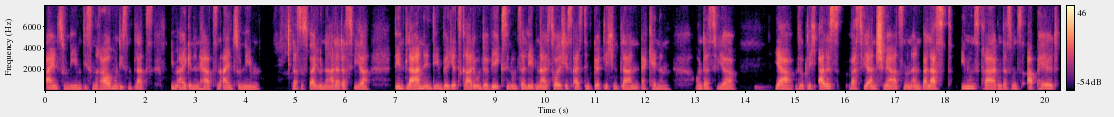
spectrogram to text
einzunehmen, diesen Raum und diesen Platz im eigenen Herzen einzunehmen. Das ist Bayonada, dass wir den Plan, in dem wir jetzt gerade unterwegs sind, unser Leben als solches, als den göttlichen Plan erkennen und dass wir ja wirklich alles, was wir an Schmerzen und an Ballast in uns tragen, das uns abhält,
